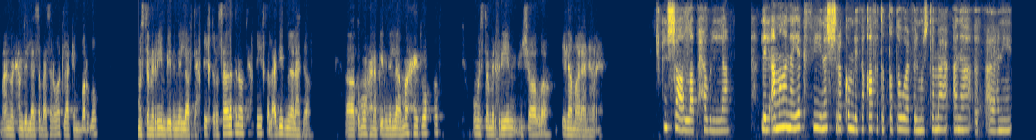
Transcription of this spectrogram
مع أنه الحمد لله سبع سنوات لكن برضه مستمرين بإذن الله في تحقيق رسالتنا وتحقيق العديد من الأهداف. آه، طموحنا بإذن الله ما حيتوقف ومستمرين إن شاء الله إلى ما لا نهاية. إن شاء الله بحول الله. للأمانة يكفي نشركم لثقافة التطوع في المجتمع. أنا يعني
